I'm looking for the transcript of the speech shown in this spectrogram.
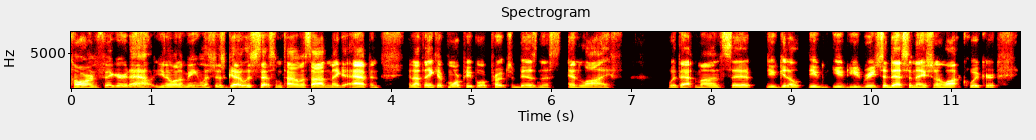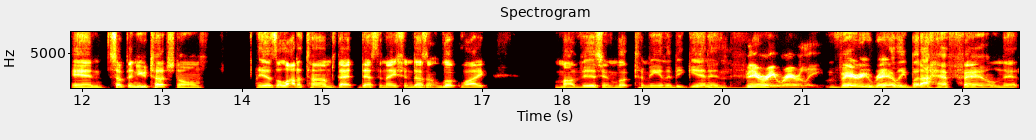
car and figure it out. You know what I mean? Let's just go. Let's set some time aside and make it happen. And I think if more people approach business and life with that mindset, you get a you you you reach the destination a lot quicker. And something you touched on is a lot of times that destination doesn't look like my vision looked to me in the beginning. Very rarely. Very rarely. But I have found that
